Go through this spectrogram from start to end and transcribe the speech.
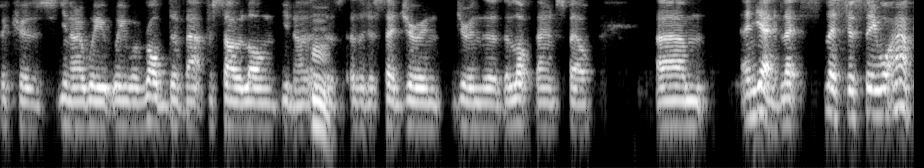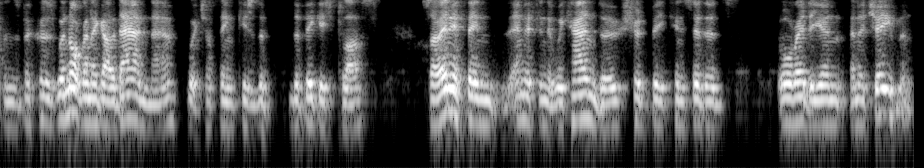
because you know we we were robbed of that for so long. You know, Hmm. as, as I just said during during the, the lockdown spell. Um, and yeah, let's let's just see what happens because we're not going to go down now, which I think is the, the biggest plus. So anything anything that we can do should be considered already an, an achievement.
